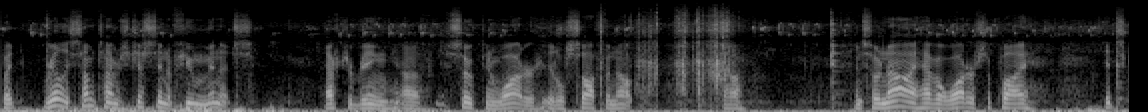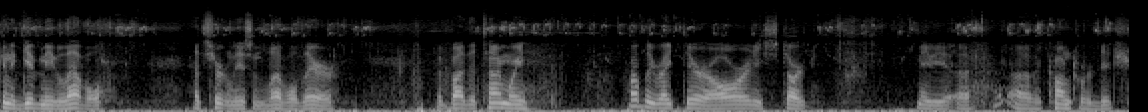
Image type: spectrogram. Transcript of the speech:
But really sometimes just in a few minutes after being uh, soaked in water it'll soften up. Uh, and so now I have a water supply. It's going to give me level. That certainly isn't level there. But by the time we probably right there I'll already start maybe a, a contour ditch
